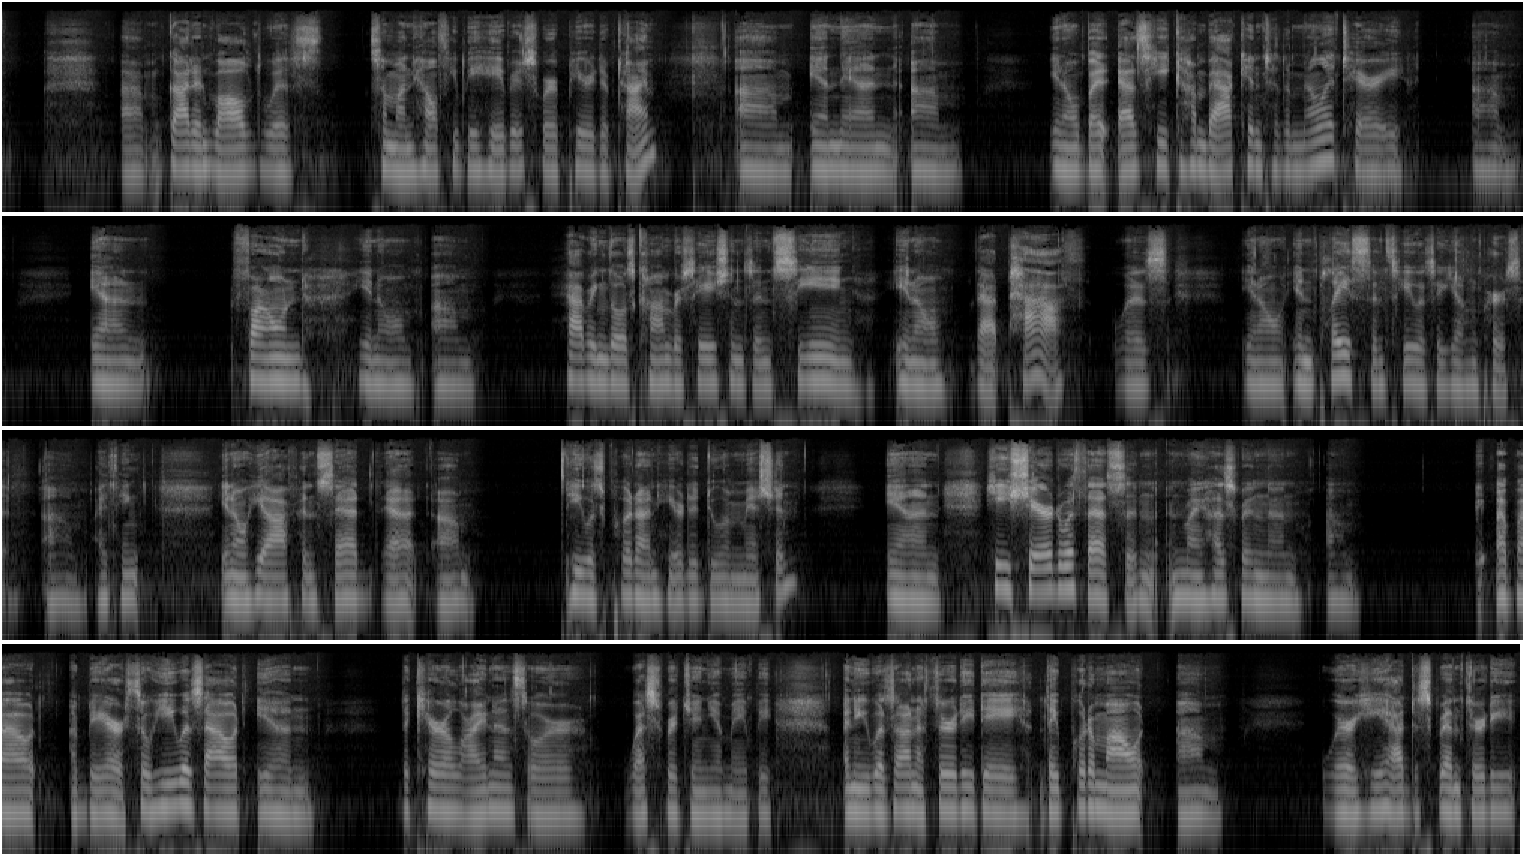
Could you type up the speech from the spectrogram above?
um, got involved with some unhealthy behaviors for a period of time. Um, and then, you know, but as he come back into the military and found, you know, um, having those conversations and seeing, you know, that path was, you know, in place since he was a young person. Um, I think, you know, he often said that um, he was put on here to do a mission. And he shared with us and, and my husband and um, about a bear. So he was out in the Carolinas or West Virginia, maybe, and he was on a 30 day. They put him out um, where he had to spend 30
